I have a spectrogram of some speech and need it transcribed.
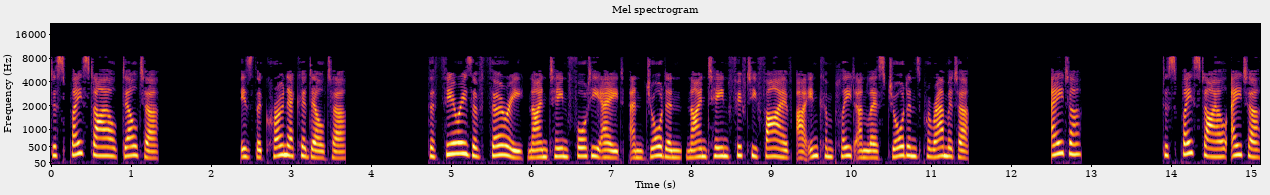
display style delta is the Kronecker delta the theories of Thiry (1948) and Jordan (1955) are incomplete unless Jordan's parameter eta display style eta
